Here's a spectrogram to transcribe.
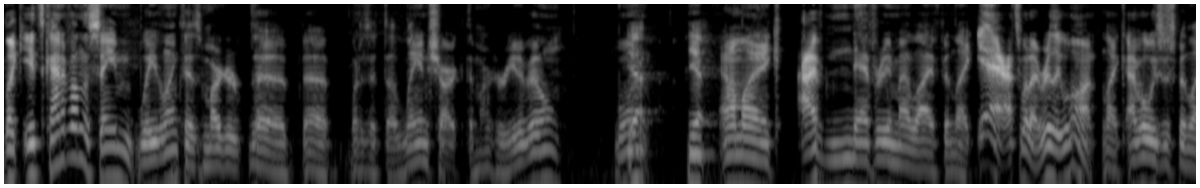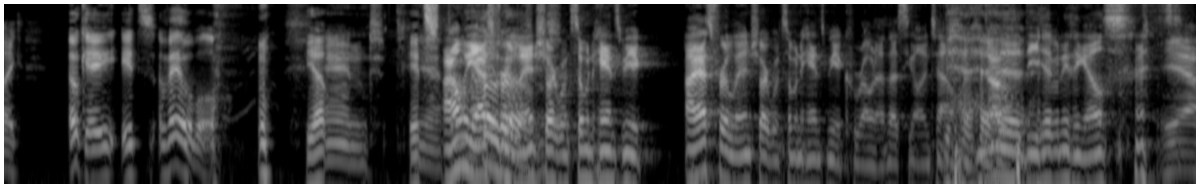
Like it's kind of on the same wavelength as Margar the uh, what is it the Land Shark the Margaritaville one. yeah, yeah. And I'm like, I've never in my life been like, yeah, that's what I really want. Like, I've always just been like, okay, it's available. Yep. and It's- yeah, I only ask for a Bogos. land shark when someone hands me a. I ask for a land shark when someone hands me a Corona. That's the only time. I'm like, "Uh, do you have anything else? yeah,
